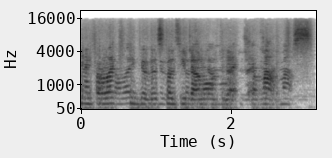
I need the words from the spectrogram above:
I feel like to think of this because you downloaded the extra maps.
